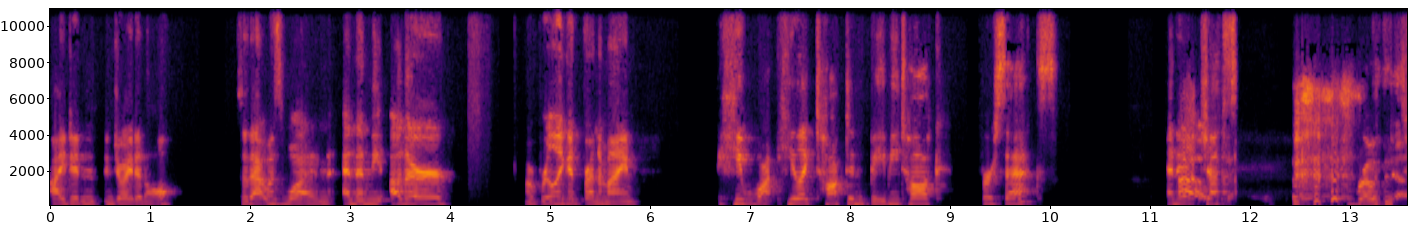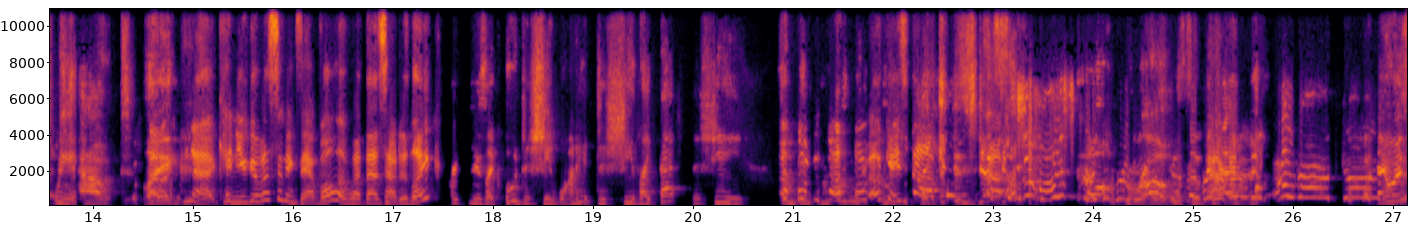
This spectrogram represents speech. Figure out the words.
I didn't enjoy it at all. So that was one. And then the other, a really good friend of mine, he wa- he like talked in baby talk for sex. And it oh, just grosses no. me out. Like, can you give us an example of what that sounded like? Like he's like, "Oh, does she want it? Does she like that? Does she?" Oh, no. Okay, stop. Like, it's just like, so gross. So oh. I was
